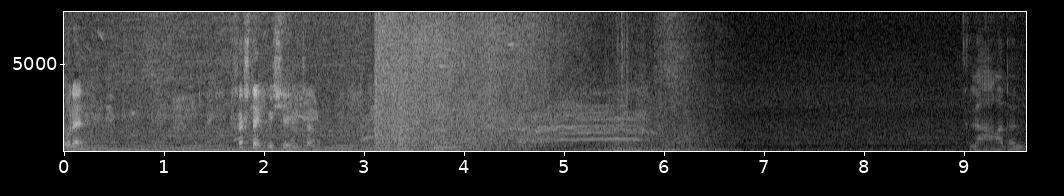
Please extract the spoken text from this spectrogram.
Wo denn? Ich versteck mich hier hinter. Laden,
